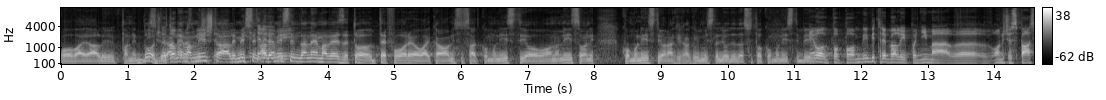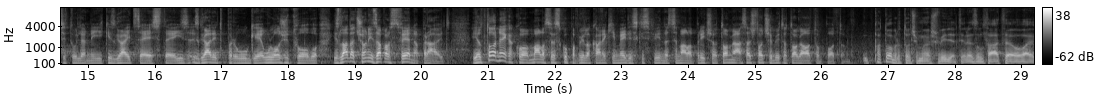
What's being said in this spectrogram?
Ovaj, ali pa nek dođu. da Ja nemam ništa, ali mislim, ali da bi- mislim da nema veze to, te fore, ovaj, kao oni su sad komunisti, ovo, ono, nisu oni komunisti onakvi kakvi misle ljudi da su to komunisti bili. Evo, po, po- mi bi trebali po njima, eh, oni će spasiti Uljanik, izgraditi ceste, iz, izgraditi pruge, uložiti u ovo. Izgleda da će oni zapravo sve napraviti. Je to nekako malo sve skupa bilo kao neki medijski spin da se malo priča o tome, a sad što će biti od toga o tom potom? Pa dobro, to ćemo još vidjeti rezultate. Ovaj,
